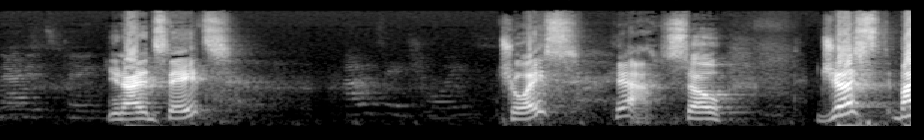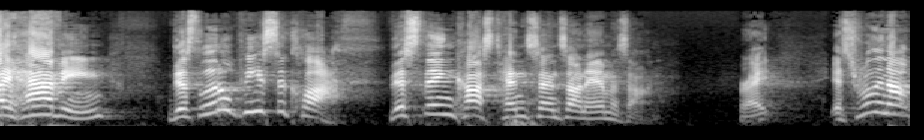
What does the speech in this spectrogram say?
United States. United States? Choice. choice? Yeah. So, just by having this little piece of cloth, this thing costs 10 cents on Amazon, right? It's really not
